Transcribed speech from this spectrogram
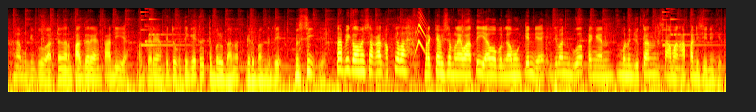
nah, mungkin keluar. Dengan pagar yang tadi ya pagar yang pintu ketiga itu tebel banget gerbang gede besi ya. Tapi kalau misalkan oke okay lah mereka bisa melewati ya walaupun nggak mungkin ya. Cuman gue pengen menunjukkan saman apa di sini gitu.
